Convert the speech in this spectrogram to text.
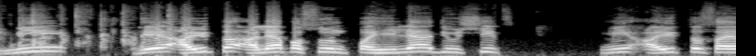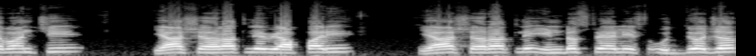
मी हे आयुक्त आल्यापासून पहिल्या दिवशीच मी आयुक्त साहेबांची या शहरातले व्यापारी या शहरातले इंडस्ट्रियलिस्ट उद्योजक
